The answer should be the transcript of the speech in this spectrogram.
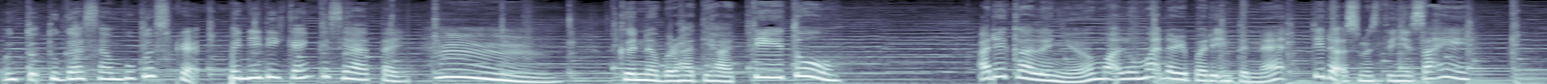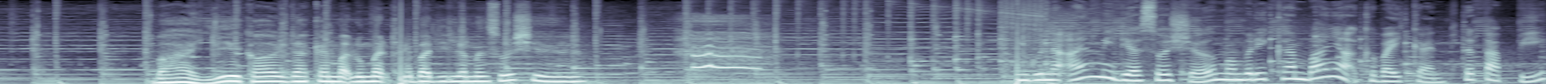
untuk tugasan buku skrap pendidikan kesihatan. Hmm, kena berhati-hati tu. Ada kalanya maklumat daripada internet tidak semestinya sahih. Bahaya kalau redahkan maklumat peribadi laman sosial. Penggunaan media sosial memberikan banyak kebaikan tetapi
